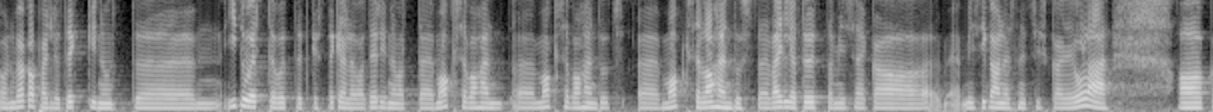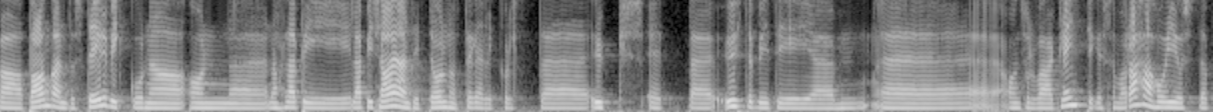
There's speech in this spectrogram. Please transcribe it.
on väga palju tekkinud äh, iduettevõtted, kes tegelevad erinevate maksevahend-, maksevahendus, makselahenduste väljatöötamisega, mis iganes need siis ka ei ole. aga pangandus tervikuna on noh, läbi, läbi sajandite olnud tegelikult üks, et et äh, ühtepidi ähm, äh, on sul vaja klienti, kes oma raha hoiustab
